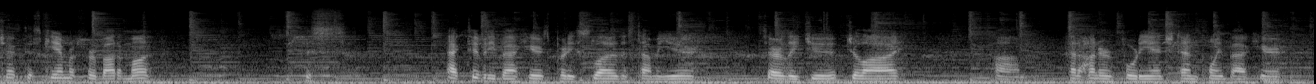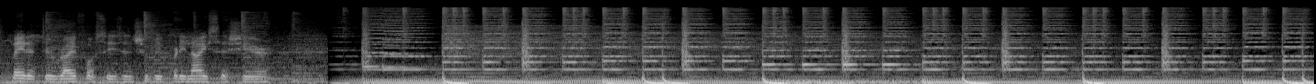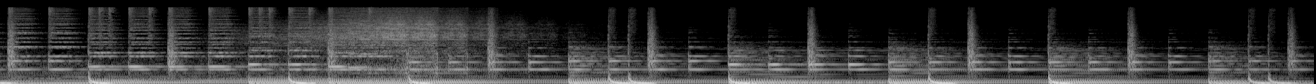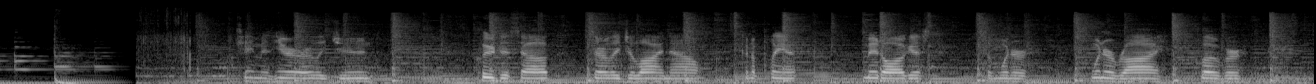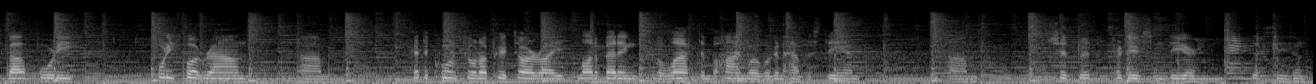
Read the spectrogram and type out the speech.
checked this camera for about a month. This activity back here is pretty slow this time of year. It's early Ju July. Um, had 140 inch 10 point back here. Made it through rifle season. Should be pretty nice this year. Came in here early June, cleared this out. It's early July now. Gonna plant mid-August some winter winter rye, clover. It's about 40, 40 foot round. Um, got the cornfield up here to our right. A lot of bedding to the left and behind where we're gonna have the stand. Um, should produce some deer this season.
